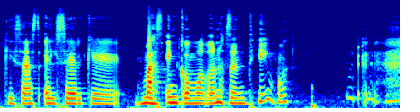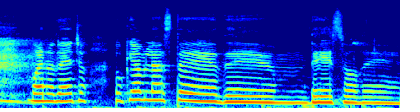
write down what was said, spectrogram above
quizás el ser que más incómodo nos sentimos. Bueno, de hecho, tú que hablaste de, de eso, de,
